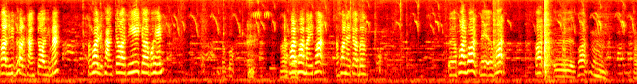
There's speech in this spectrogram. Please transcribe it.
พอนพี่พอนข้างจอยพี่มะมาพอนอยู่ข้างจอยพี่จอยบ่เห็นแล้วก็อะพอนพอนมาดิพอนเอาพอนให้จอยเบิ้งเออพอนพอนเนี่ยเออพอนพอนเออพอนอืมอะ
